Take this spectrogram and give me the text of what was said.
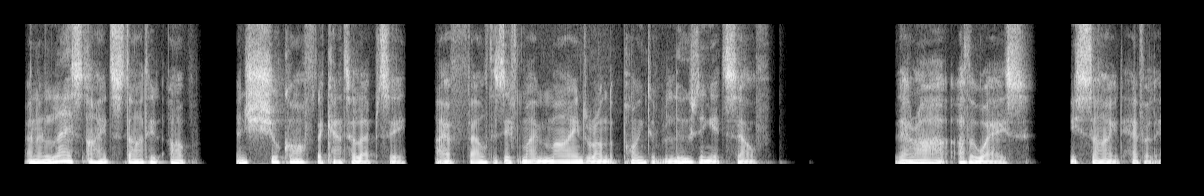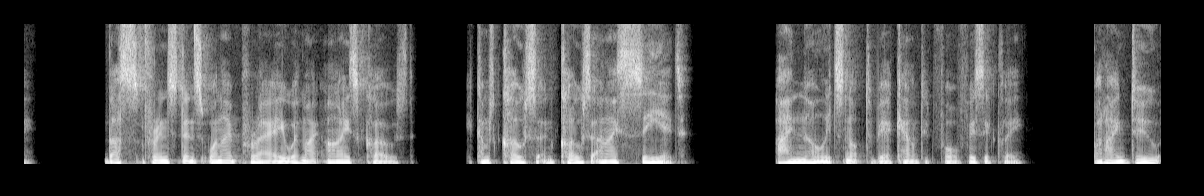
And unless I had started up and shook off the catalepsy I have felt as if my mind were on the point of losing itself. There are other ways, he sighed heavily. Thus, for instance, when I pray with my eyes closed, it comes closer and closer, and I see it. I know it's not to be accounted for physically, but I do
